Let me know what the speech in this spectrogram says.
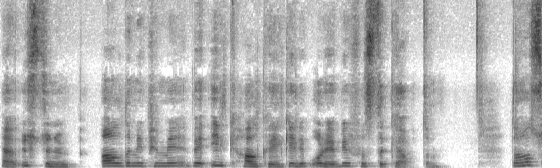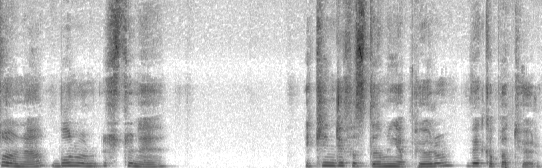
yani üstünü aldım ipimi ve ilk halkaya gelip oraya bir fıstık yaptım. Daha sonra bunun üstüne ikinci fıstığımı yapıyorum ve kapatıyorum.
